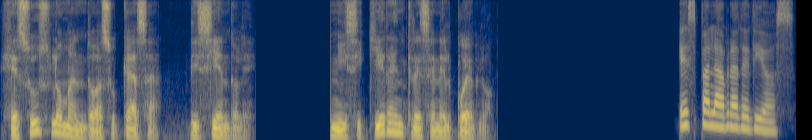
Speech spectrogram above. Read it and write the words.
Jesús lo mandó a su casa, diciéndole, Ni siquiera entres en el pueblo. Es palabra de Dios.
